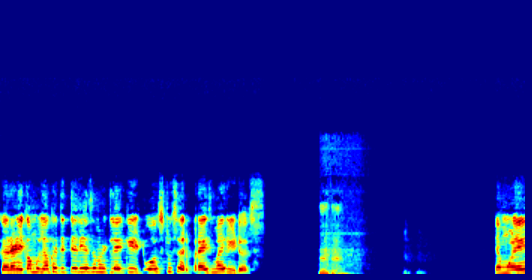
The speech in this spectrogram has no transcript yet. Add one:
कारण एका मुलाखतीत त्यांनी असं म्हटलंय की it was to surprise my readers. त्यामुळे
